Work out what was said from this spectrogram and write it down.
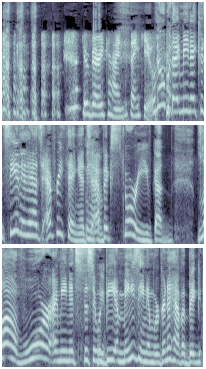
You're very kind. Thank you. No, but I mean, I could see it. It has everything. It's Yeah. epic story. You've got love, war. I mean, it's just, it would be amazing. And we're going to have a big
